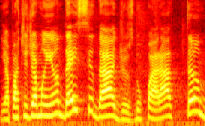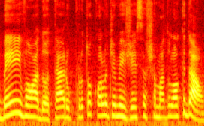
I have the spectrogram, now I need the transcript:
E a partir de amanhã, 10 cidades do Pará também vão adotar o protocolo de emergência chamado lockdown.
